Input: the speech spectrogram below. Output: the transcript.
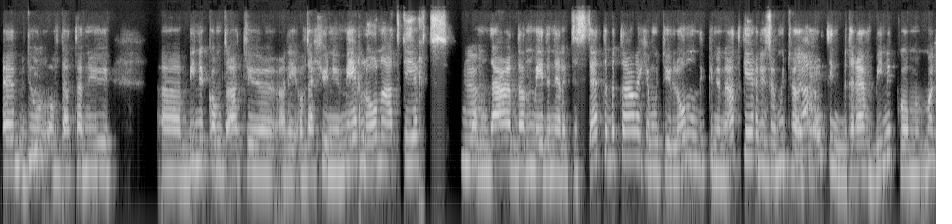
hè, bedoel, of dat dan nu uh, binnenkomt uit je, of dat je nu meer loon uitkeert om daar dan mee de elektriciteit te betalen. Je moet je loon kunnen uitkeren, dus er moet wel geld in het bedrijf binnenkomen. Maar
